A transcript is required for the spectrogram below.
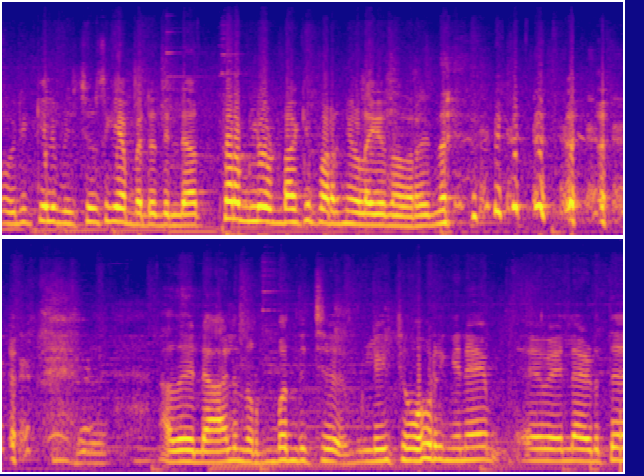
ഒരിക്കലും വിശ്വസിക്കാൻ പറ്റത്തില്ല. അത്ര പുള്ളി ഉണ്ടാക്കി പറഞ്ഞു കളയുമെന്നാണ് പറയുന്നത്. അത് ലാൽ നിർബന്ധിച്ച് പുള്ളി ചോറിങ്ങനെ എല്ലാം എടുത്ത്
